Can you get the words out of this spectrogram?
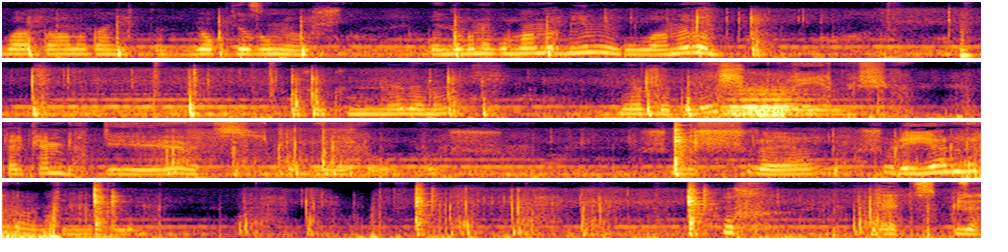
Var dağılmadan gitmedim. Yok yazılmıyormuş. Ben de bunu kullanır mıyım? Kullanırım. Çünkü ne demek? Nerede beleş? Buraya yerleş. Derken bitti. Evet. Çok güzel oldu. Şunu şuraya. Şöyle yerleri de aydınlatalım. Uf. Evet. Güzel.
